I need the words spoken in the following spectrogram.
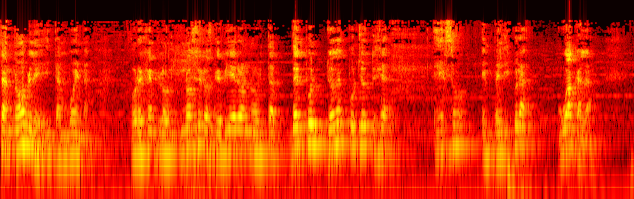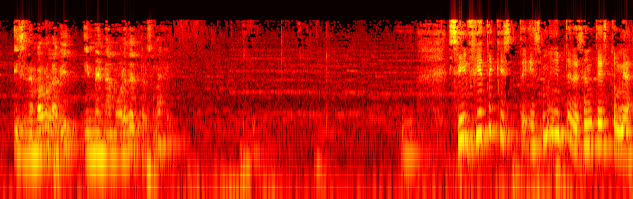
tan noble y tan buena. Por ejemplo, no sé los que vieron ahorita Deadpool, yo Deadpool yo decía, eso en película, guácala. Y sin embargo la vi y me enamoré del personaje. Sí, fíjate que este, es muy interesante esto. Mira,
